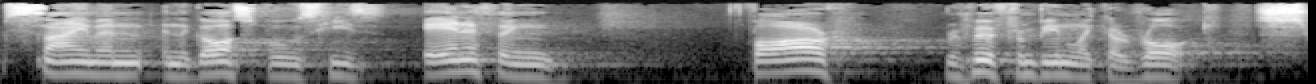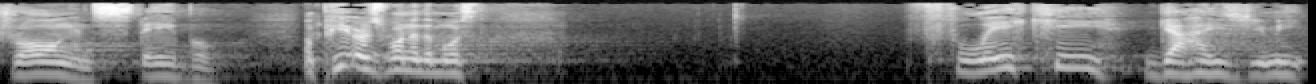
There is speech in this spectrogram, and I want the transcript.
Simon in the Gospels, he's anything far removed from being like a rock, strong and stable. And Peter's one of the most flaky guys you meet.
